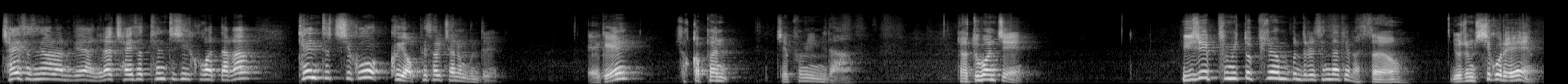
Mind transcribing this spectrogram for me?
차에서 생활하는 게 아니라 차에서 텐트 싣고 갔다가 텐트 치고 그 옆에 설치하는 분들에게 적합한 제품입니다. 자, 두 번째. 이 제품이 또 필요한 분들을 생각해 봤어요. 요즘 시골에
